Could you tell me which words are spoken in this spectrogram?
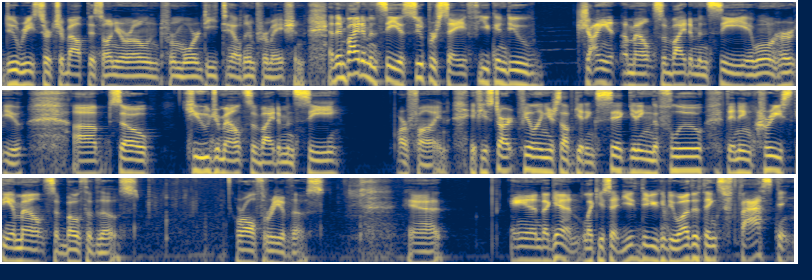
Do research about this on your own for more detailed information. And then vitamin C is super safe. You can do giant amounts of vitamin C. It won't hurt you. Uh, so, huge amounts of vitamin C are fine. If you start feeling yourself getting sick, getting the flu, then increase the amounts of both of those or all three of those. And And again, like you said, you, you can do other things. Fasting.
